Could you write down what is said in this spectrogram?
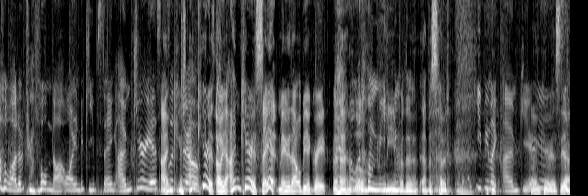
a lot of trouble not wanting to keep saying I'm curious. As I'm a curious. I'm curious. Oh yeah, I'm curious. Say it. Maybe that will be a great uh, little, little meme. meme. for the episode. Keep being like I'm curious. I'm curious. Yeah.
